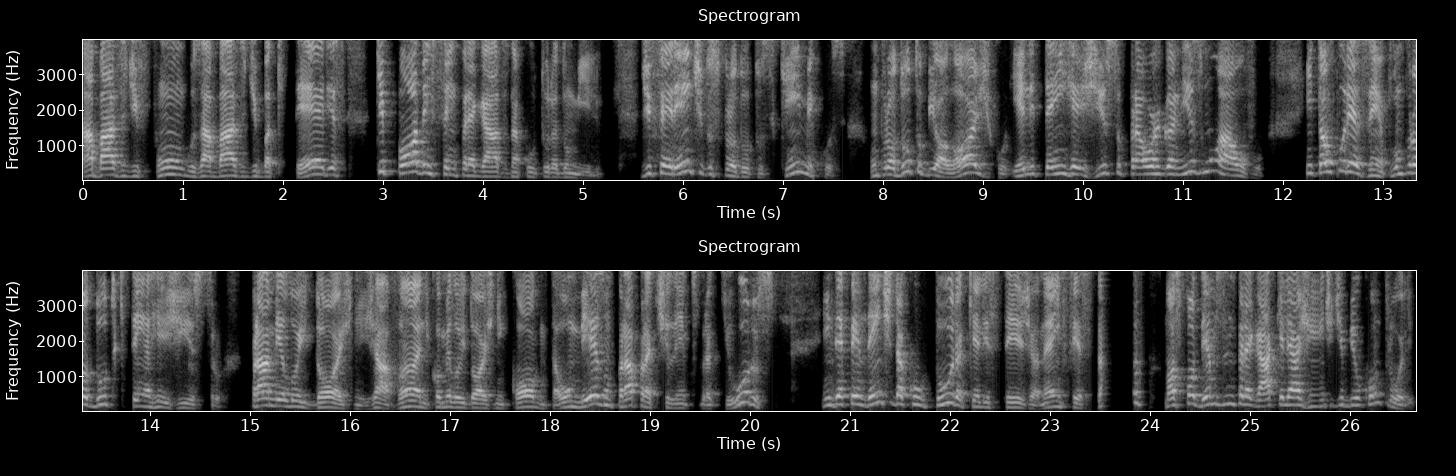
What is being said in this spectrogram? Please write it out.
à base de fungos, à base de bactérias, que podem ser empregados na cultura do milho. Diferente dos produtos químicos, um produto biológico, ele tem registro para organismo-alvo. Então, por exemplo, um produto que tenha registro para meloidógene javânica ou meloidógene incógnita, ou mesmo para pratilencos braquiurus, independente da cultura que ele esteja né, infestando, nós podemos empregar aquele agente de biocontrole.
